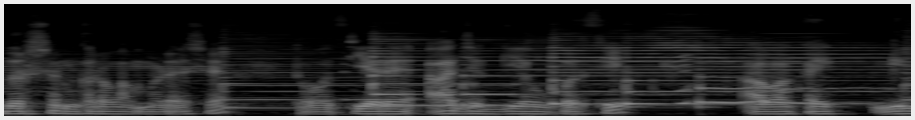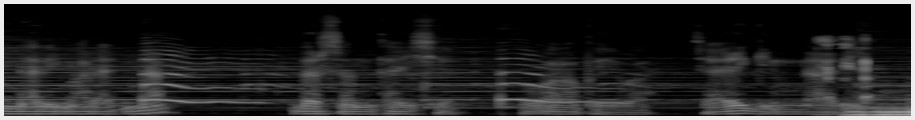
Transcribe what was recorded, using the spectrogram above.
દર્શન કરવા મળે છે. તો અત્યારે આ જગ્યા ઉપરથી આવા કંઈક ગિરનારી મહારાજના દર્શન થાય છે. વાહ ભાઈ વાહ. જય ગિરનારી.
